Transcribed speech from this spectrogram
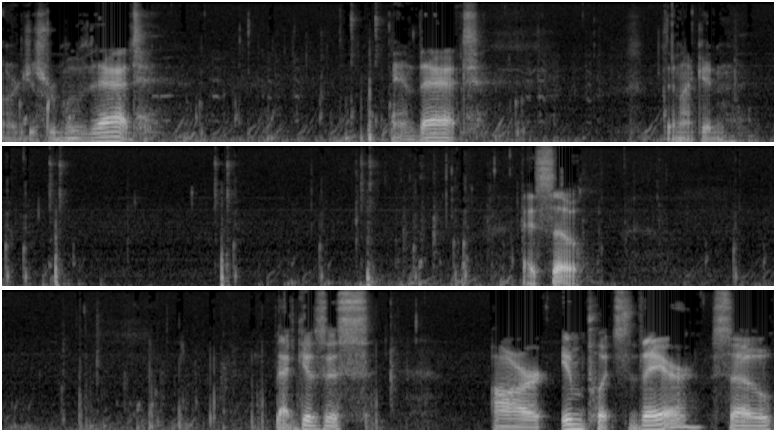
Or just remove that and that, then I can as so. That gives us our inputs there. So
